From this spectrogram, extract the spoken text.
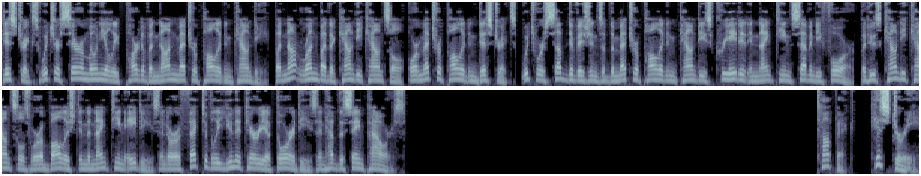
districts which are ceremonially part of a non-metropolitan county, but not run by the county council, or metropolitan districts, which were subdivisions of the metropolitan counties created in 1974, but whose county councils were abolished in the 1980s and are effectively unitary authorities and have the same powers. Topic History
